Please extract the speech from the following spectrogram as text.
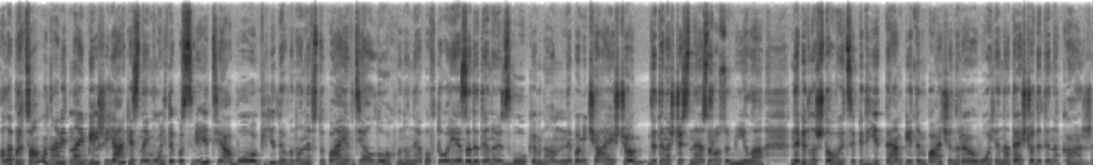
Але при цьому навіть найбільш якісний мультик у світі або відео воно не вступає в діалог, воно не повторює за дитиною звуки, вона не помічає, що дитина щось не зрозуміла, не підлаштовується під її темп і тим паче не реагує на те, що дитина каже.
